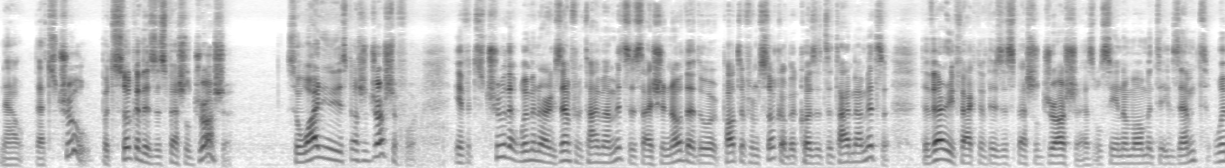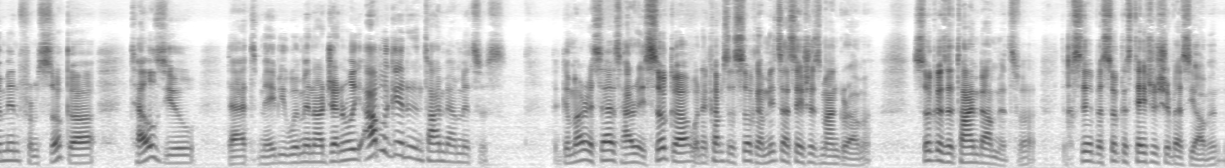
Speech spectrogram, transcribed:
Now that's true, but sukkah there's a special drusha. So why do you need a special drasha for? If it's true that women are exempt from time bound mitzvahs, I should know that they were potter from sukkah because it's a time bound mitzvah. The very fact that there's a special drasha, as we'll see in a moment, to exempt women from sukkah tells you that maybe women are generally obligated in time bound mitzvahs. The Gemara says, "Hari sukkah." When it comes to sukkah, mitzvah seishes man grama. Sukkah is a time-bound mitzvah. The chsib sukkah is teishu shebes yamim,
